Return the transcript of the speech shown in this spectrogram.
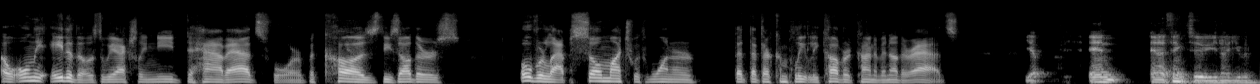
oh, only eight of those do we actually need to have ads for because these others overlap so much with one or that that they're completely covered kind of in other ads. Yep. And and I think too, you know, you would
